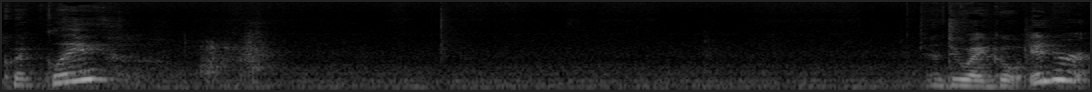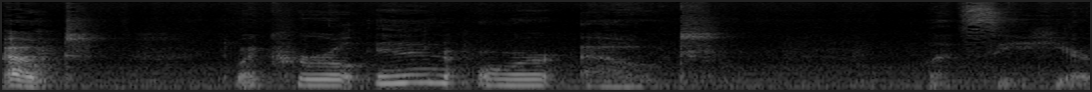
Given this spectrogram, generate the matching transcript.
quickly. And do I go in or out? Do I curl in or out? Let's see here.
